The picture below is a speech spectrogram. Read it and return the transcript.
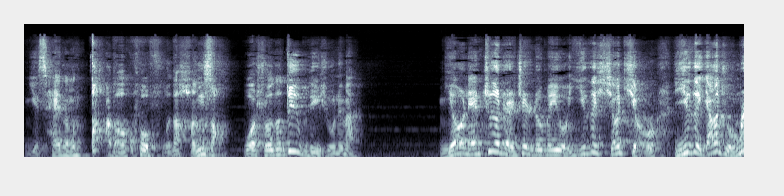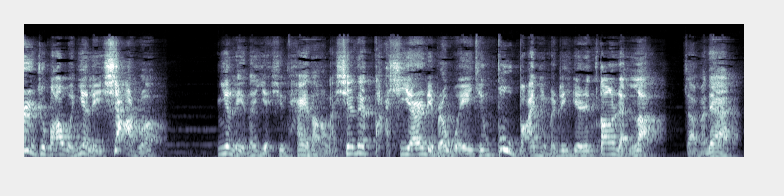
你才能大刀阔斧的横扫。我说的对不对，兄弟们？你要连这点劲都没有，一个小九，一个杨九妹就把我聂磊吓住。聂磊那野心太大了，现在打心眼里边我已经不把你们这些人当人了，怎么的？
